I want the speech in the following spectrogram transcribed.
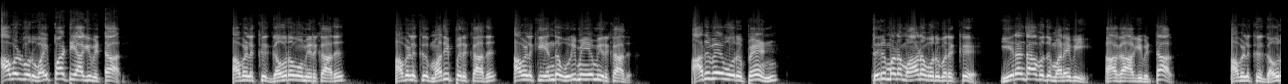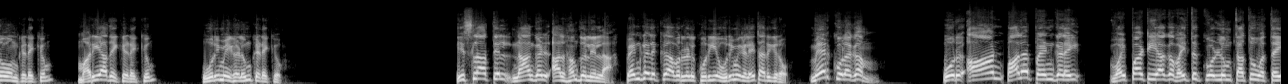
அவள் ஒரு வைப்பாட்டியாகிவிட்டால் அவளுக்கு கௌரவம் இருக்காது அவளுக்கு மதிப்பு இருக்காது அவளுக்கு எந்த உரிமையும் இருக்காது. அதுவே ஒரு பெண் திருமணமான ஒருவருக்கு இரண்டாவது மனைவி ஆக ஆகிவிட்டால் அவளுக்கு கௌரவம் கிடைக்கும் மரியாதை கிடைக்கும் உரிமைகளும் கிடைக்கும். இஸ்லாத்தில் நாங்கள் அல்ஹம்துல்லா பெண்களுக்கு அவர்களுக்குரிய உரிமைகளை தருகிறோம். மேற்குலகம் ஒரு ஆண் பல பெண்களை வைப்பாட்டியாக வைத்துக் கொள்ளும் தத்துவத்தை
